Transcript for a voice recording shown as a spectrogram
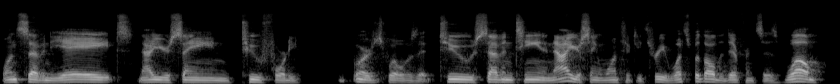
178. Now you're saying 240 or what was it, 217, and now you're saying 153. What's with all the differences? Well,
